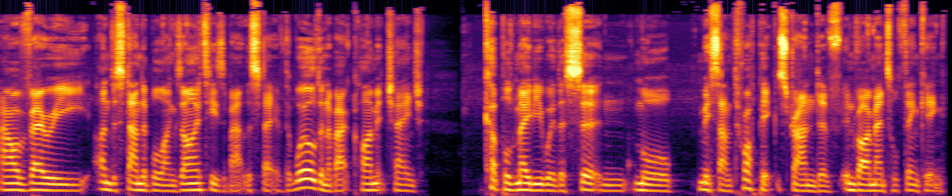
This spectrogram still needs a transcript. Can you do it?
our very understandable anxieties about the state of the world and about climate change, coupled maybe with a certain more misanthropic strand of environmental thinking,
